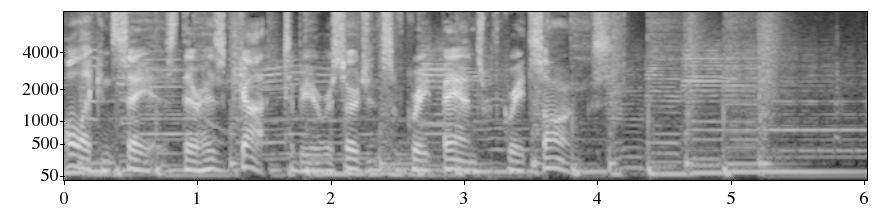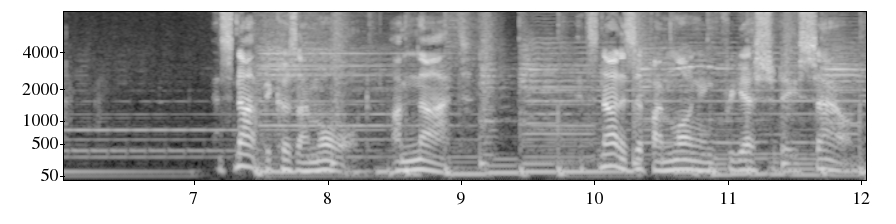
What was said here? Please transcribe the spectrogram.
All I can say is there has got to be a resurgence of great bands with great songs. It's not because I'm old, I'm not. It's not as if I'm longing for yesterday's sound.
